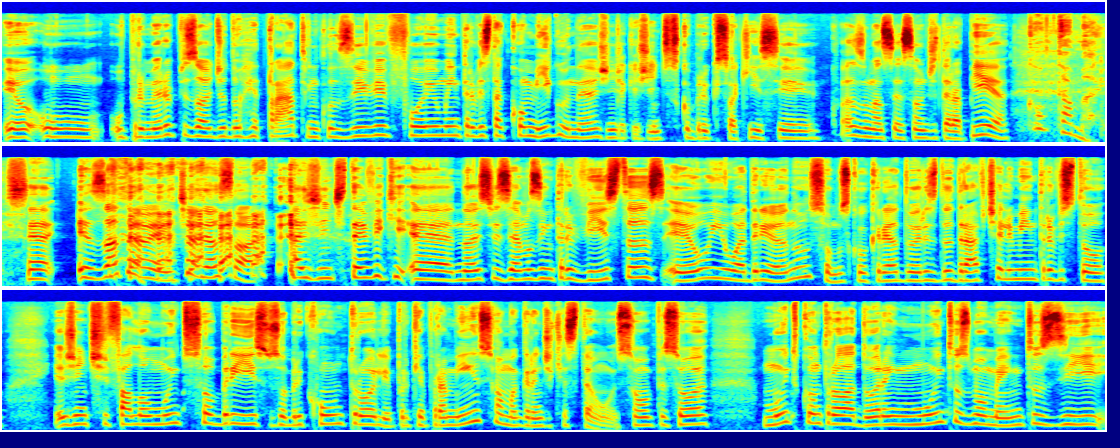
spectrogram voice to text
Eu, o, o primeiro episódio do Retrato, inclusive, foi uma entrevista comigo, né? A gente, que a gente descobriu que isso aqui ia ser quase uma sessão de terapia. Conta mais. É, exatamente, olha só. A gente teve que. É, nós fizemos entrevistas, eu e o Adriano, somos co-criadores do Draft, ele me entrevistou. E a gente falou muito sobre isso, sobre controle, porque para mim isso é uma grande questão. Eu sou uma pessoa muito controladora em muitos momentos e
